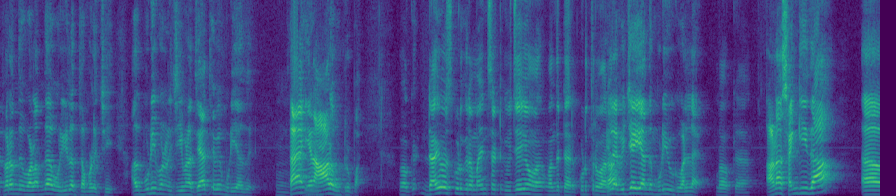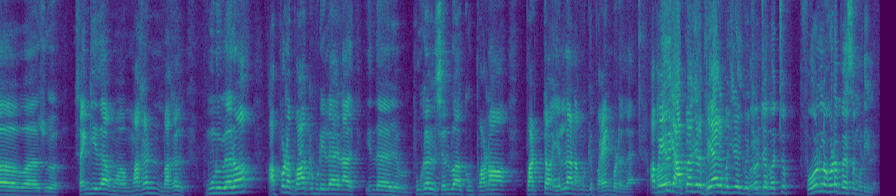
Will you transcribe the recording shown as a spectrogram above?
பிறந்து வளர்ந்த ஒரு ஈழத்தமிழச்சி அது முடிவு பண்ணிடுச்சு. இவனை தேர்த்தவே முடியாது. ஏன்னா ஆளை விட்டுருப்பா. ஓகே. டைவர்ஸ் கொடுக்குற மைண்ட் செட்டுக்கு விஜயும் வந்துட்டாரு. கொடுத்துருவாரா? இல்லை விஜய் அந்த முடிவுக்கு வரல. ஓகே. ஆனால் சங்கீதா சங்கீதா ம- மகன் மகள் மூணு பேரும் அப்பனை பார்க்க முடியல. நான் இந்த புகழ் செல்வாக்கு பணம் பட்டம் எல்லாம் நமக்கு பயன்படலை. அப்போ எதுக்கு அப்பங்கிற பேரை பற்றி குறைஞ்சபட்சம் ஃபோனில் கூட பேச முடியல.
